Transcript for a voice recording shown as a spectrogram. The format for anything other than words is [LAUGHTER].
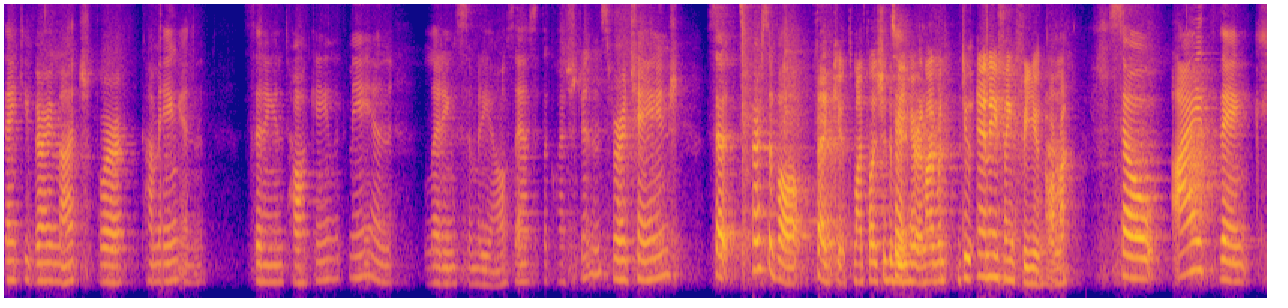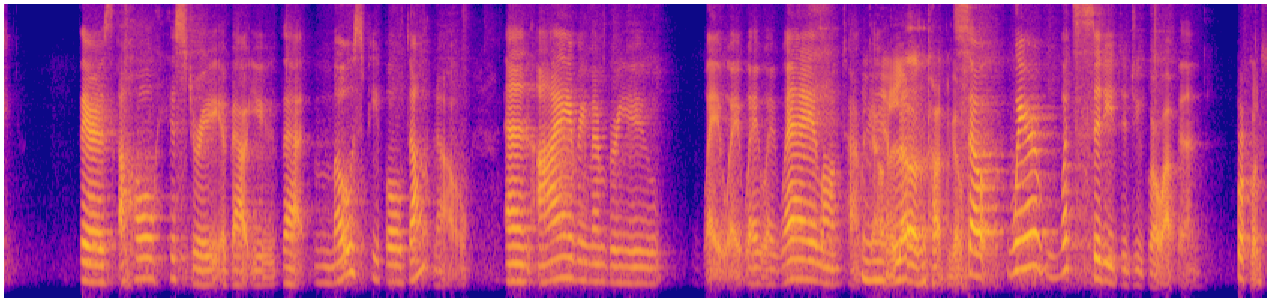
thank you very much for coming and sitting and talking with me and letting somebody else ask the questions for a change. So, first of all, Thank you. It's my pleasure to To- be here, and I would do anything for you, Norma. Uh, so I think there's a whole history about you that most people don't know. And I remember you way, way, way, way, way long time ago. Yeah, a long time ago. So, where, what city did you grow up in? Brooklyn.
